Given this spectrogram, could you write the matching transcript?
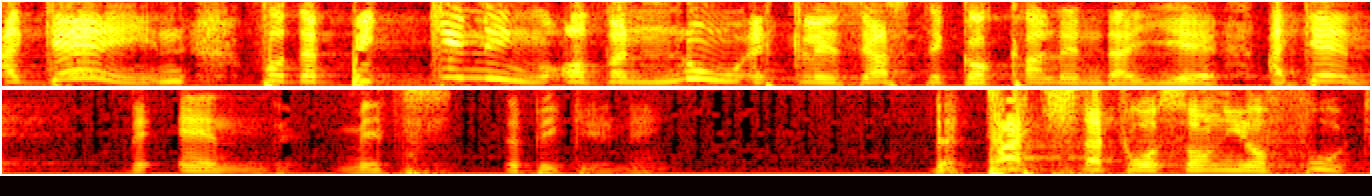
again for the beginning of a new ecclesiastical calendar year. Again, the end meets the beginning. The touch that was on your foot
